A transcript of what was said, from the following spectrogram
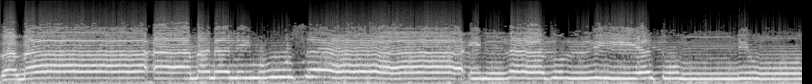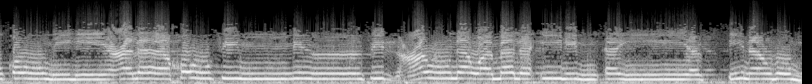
فما آمن لموسى إلا ذرية من قومه على خوف من فرعون وملئهم أن يفتنهم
